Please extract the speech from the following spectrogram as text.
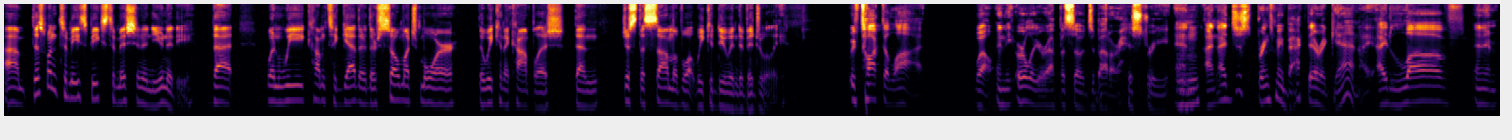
Um, this one to me speaks to mission and unity. That when we come together, there's so much more that we can accomplish than just the sum of what we could do individually. We've talked a lot, well, in the earlier episodes about our history, and mm-hmm. and it just brings me back there again. I, I love and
